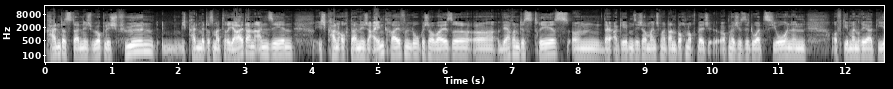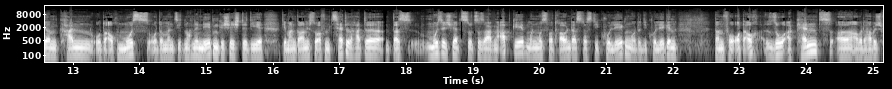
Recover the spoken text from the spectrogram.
kann das dann nicht wirklich fühlen, ich kann mir das Material dann ansehen, ich kann auch dann nicht eingreifen, logischerweise, äh, während des Drehs. Ähm, da ergeben sich ja manchmal dann doch noch welche, irgendwelche Situationen, auf die man reagieren kann oder auch muss oder man sieht noch eine Nebengeschichte, die, die man gar nicht so auf dem Zettel hatte. Das muss ich jetzt sozusagen abgeben und muss vertrauen, dass das die Kollegen oder die Kollegin dann vor Ort auch so erkennt. Äh, aber da habe ich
